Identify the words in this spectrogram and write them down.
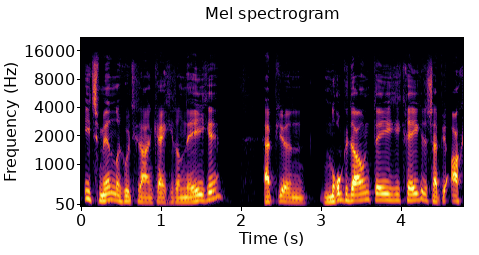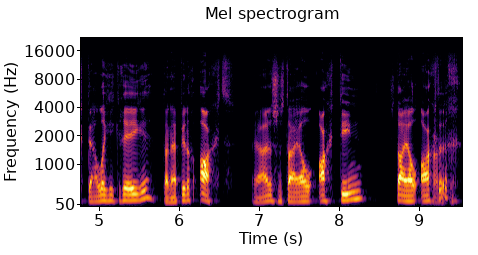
iets minder goed gedaan, krijg je er 9. Heb je een knockdown tegengekregen, dus heb je 8 tellen gekregen, dan heb je er 8. Ja, dus dan sta je al 18, sta je al achter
